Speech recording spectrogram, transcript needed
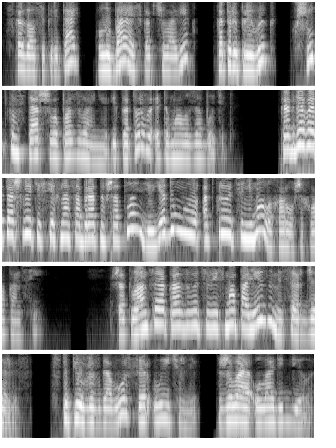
— сказал секретарь, улыбаясь, как человек, который привык к шуткам старшего по званию и которого это мало заботит. «Когда вы отошлете всех нас обратно в Шотландию, я думаю, откроется немало хороших вакансий». «Шотландцы оказываются весьма полезными, сэр Джервис», — вступил в разговор сэр Уичерли, желая уладить дело.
